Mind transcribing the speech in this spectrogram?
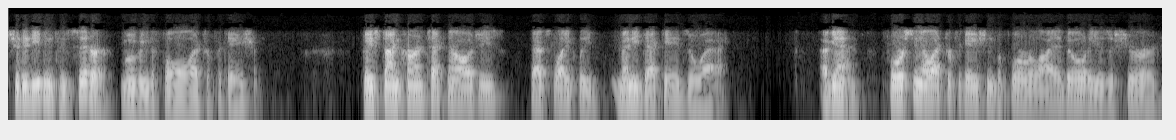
should it even consider moving to full electrification. Based on current technologies, that's likely many decades away. Again, forcing electrification before reliability is assured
